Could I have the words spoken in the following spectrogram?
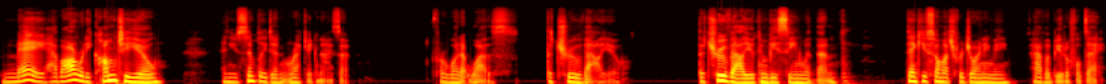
may have already come to you, and you simply didn't recognize it for what it was the true value. The true value can be seen within. Thank you so much for joining me. Have a beautiful day.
